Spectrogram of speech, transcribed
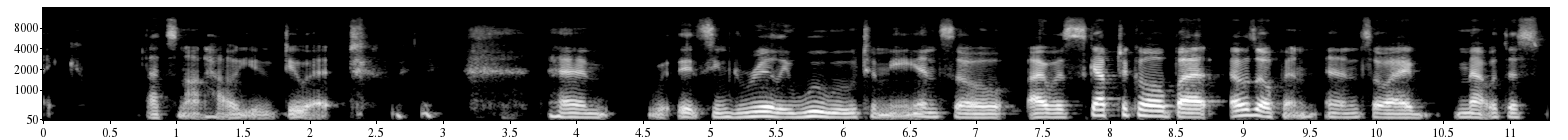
like that's not how you do it. and it seemed really woo woo to me. And so I was skeptical, but I was open. And so I met with this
